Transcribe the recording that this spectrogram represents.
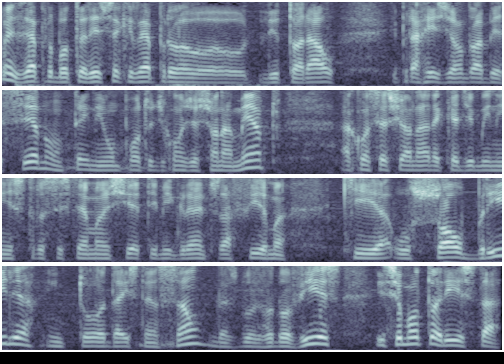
Pois é, para o motorista que vai para o litoral e para a região do ABC, não tem nenhum ponto de congestionamento. A concessionária que administra o sistema Anchieta Imigrantes afirma que o sol brilha em toda a extensão das duas rodovias e se o motorista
